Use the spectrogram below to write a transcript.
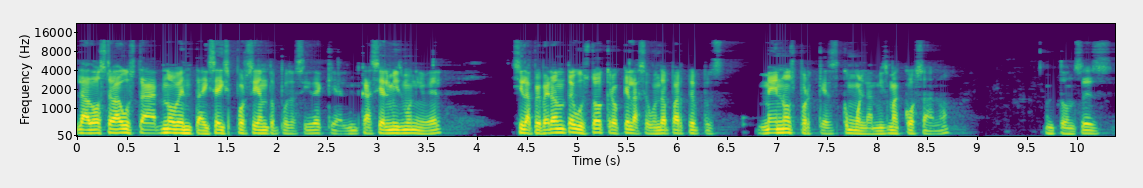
la 2 te va a gustar 96%, pues así de que casi al mismo nivel. Si la primera no te gustó, creo que la segunda parte, pues menos porque es como la misma cosa, ¿no? Entonces,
